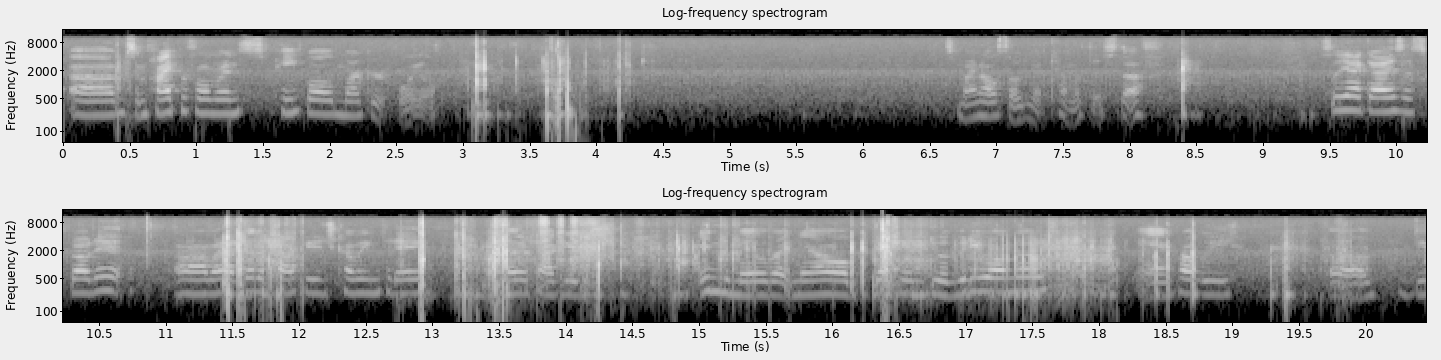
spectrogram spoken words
um, some high performance paintball marker oil. So mine also didn't come with this stuff. So yeah, guys, that's about it. Um, I have another package coming today. Another package in the mail right now. I'll definitely do a video on those. And probably uh, do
